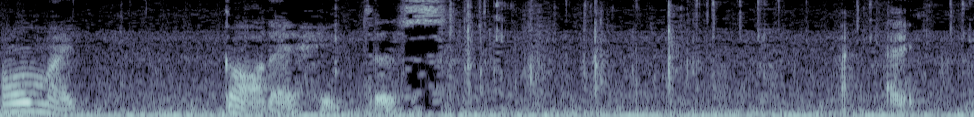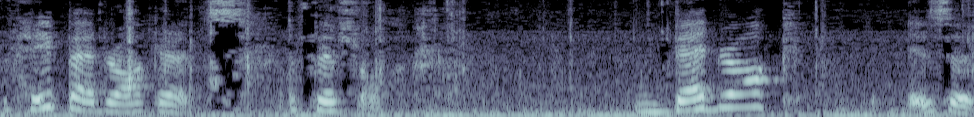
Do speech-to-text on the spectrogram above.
Oh my god, I hate this. I, I hate Bedrock, it's official. Bedrock is a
